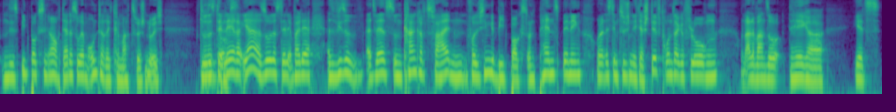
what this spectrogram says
Und dieses Beatboxing auch. Der hat das sogar im Unterricht gemacht zwischendurch. So, dass der. Lehrer, ja, so, dass der, weil der, also wie so, als wäre es so ein krankhaftes Verhalten vor sich hingebeatboxt und Pen-Spinning und dann ist dem zwischendurch der Stift runtergeflogen und alle waren so, Digga, jetzt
